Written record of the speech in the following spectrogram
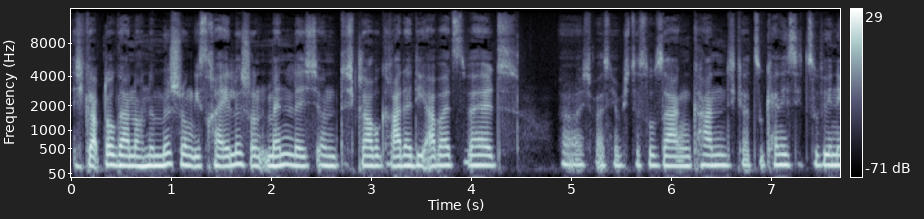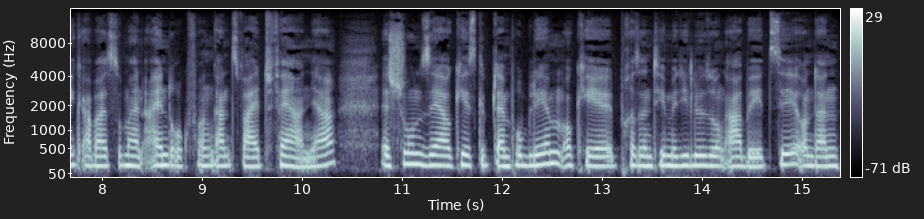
ich glaube sogar noch eine Mischung israelisch und männlich. Und ich glaube gerade die Arbeitswelt, äh, ich weiß nicht, ob ich das so sagen kann, ich, dazu kenne ich sie zu wenig, aber es ist so mein Eindruck von ganz weit fern, ja. Ist schon sehr, okay, es gibt ein Problem, okay, präsentiere mir die Lösung A, B, C und dann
